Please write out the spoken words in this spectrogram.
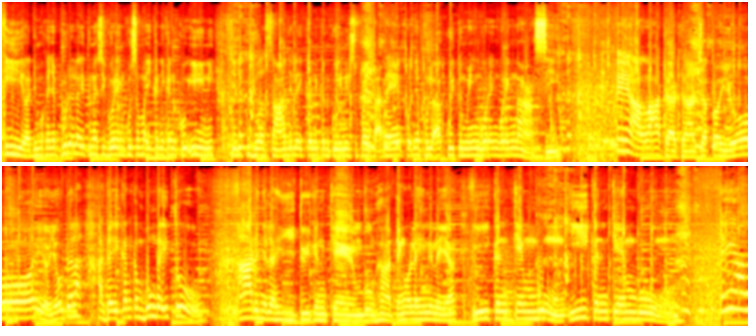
Iya, dimakanya pula lah itu nasi gorengku sama ikan-ikanku ini. Jadi ku jual saja lah ikan-ikanku ini supaya tak repotnya pula aku itu menggoreng-goreng nasi. Eh Allah ada-ada aja toh yo yo ya udahlah ada ikan kembung dah itu. Adanya lah itu ikan kembung. Ha tengoklah ini lah ya ikan kembung ikan kembung. Eh Allah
